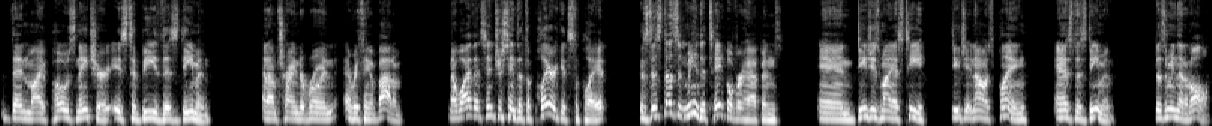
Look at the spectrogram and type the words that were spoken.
than my Po's nature is to be this demon. And I'm trying to ruin everything about him. Now, why that's interesting that the player gets to play it, because this doesn't mean the takeover happens and DJ's my ST, DJ now is playing as this demon. Doesn't mean that at all.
